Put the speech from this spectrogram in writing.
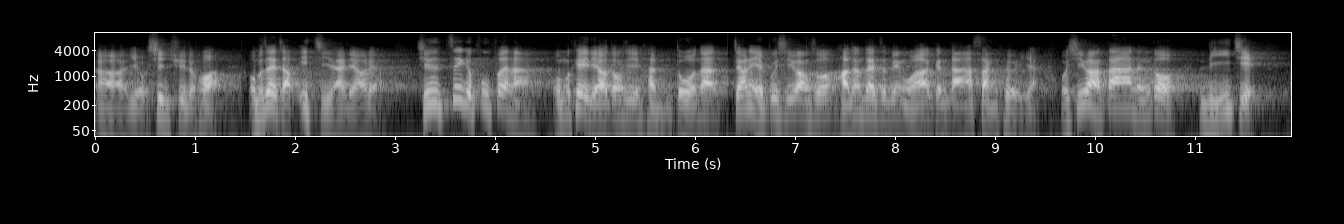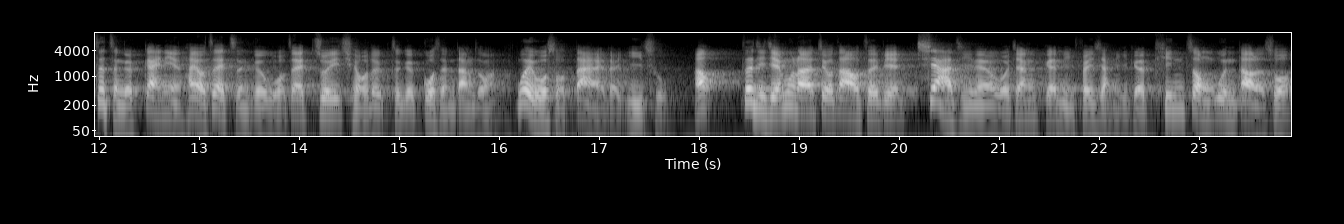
呃，有兴趣的话，我们再找一集来聊聊。其实这个部分啊，我们可以聊的东西很多。那教练也不希望说，好像在这边我要跟大家上课一样。我希望大家能够理解这整个概念，还有在整个我在追求的这个过程当中啊，为我所带来的益处。好，这集节目呢就到这边。下集呢，我将跟你分享一个听众问到了说。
